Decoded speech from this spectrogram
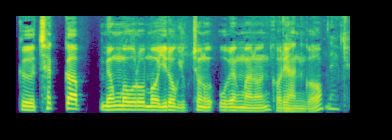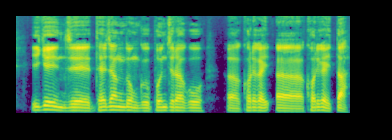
그 책값 명목으로 뭐 1억 6,500만 원 거래한 거 네. 이게 이제 대장동 그 본질하고 어, 거래가 아, 거리가 있다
